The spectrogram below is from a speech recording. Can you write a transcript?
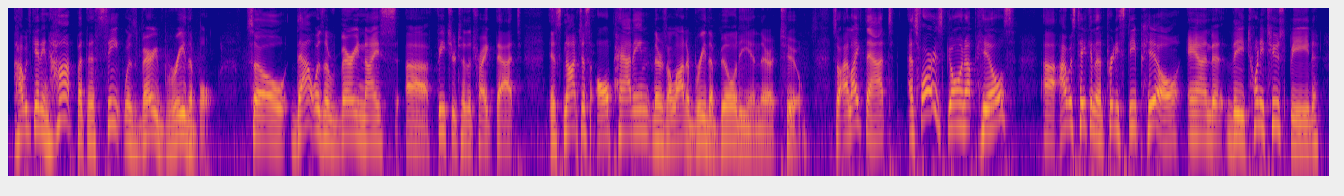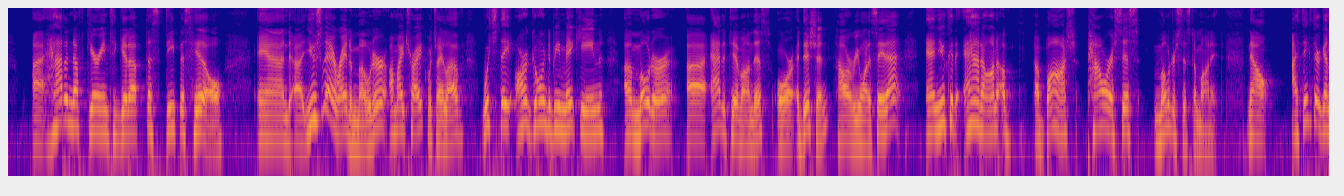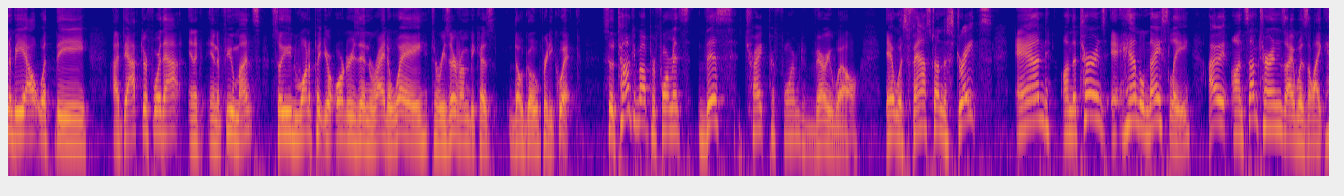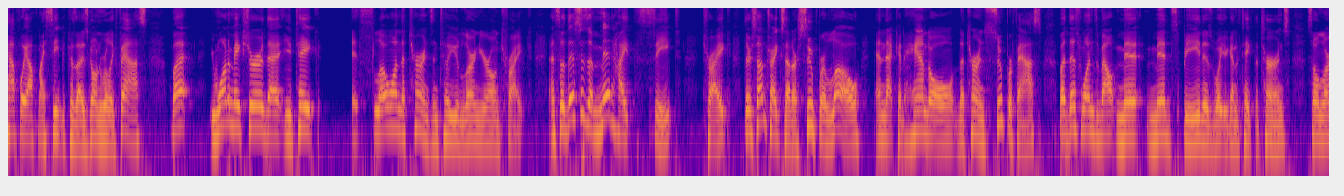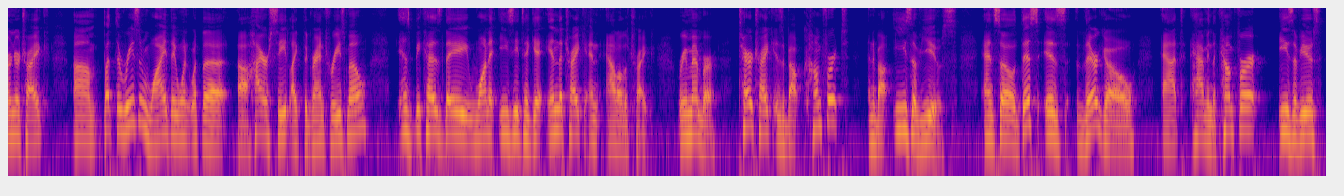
I was getting hot, but the seat was very breathable. So that was a very nice uh, feature to the trike that it's not just all padding, there's a lot of breathability in there too. So I like that. As far as going up hills, uh, I was taking a pretty steep hill and the 22 speed uh, had enough gearing to get up the steepest hill and uh, usually I ride a motor on my trike, which I love, which they are going to be making a motor uh, additive on this, or addition, however you want to say that. And you could add on a, a Bosch power assist motor system on it. Now, I think they're going to be out with the adapter for that in a, in a few months. So you'd want to put your orders in right away to reserve them because they'll go pretty quick. So talking about performance, this trike performed very well. It was fast on the straights and on the turns, it handled nicely. I, on some turns, I was like halfway off my seat because I was going really fast, but you want to make sure that you take it slow on the turns until you learn your own trike. And so this is a mid-height seat trike. There's some trikes that are super low and that could handle the turns super fast, but this one's about mid, mid speed is what you're going to take the turns. So learn your trike. Um, but the reason why they went with the uh, higher seat, like the Gran Turismo, is because they want it easy to get in the trike and out of the trike. Remember, TerraTrike is about comfort and about ease of use. And so this is their go at having the comfort, ease of use,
